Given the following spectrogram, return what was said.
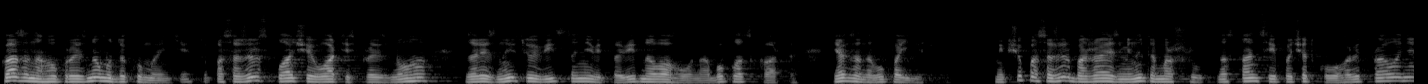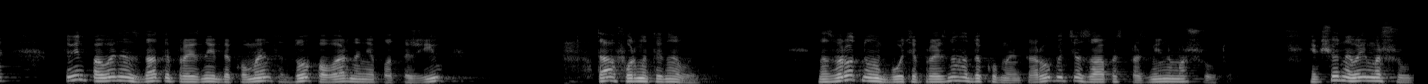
вказаного у проїзному документі, то пасажир сплачує вартість проїзного за різницю відстані відповідного вагона або плацкарти, як за нову поїздку. Якщо пасажир бажає змінити маршрут на станції початкового відправлення, то він повинен здати проїзний документ до повернення платежів та оформити новий. На зворотному боці проїзного документа робиться запис про зміну маршруту. Якщо новий маршрут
